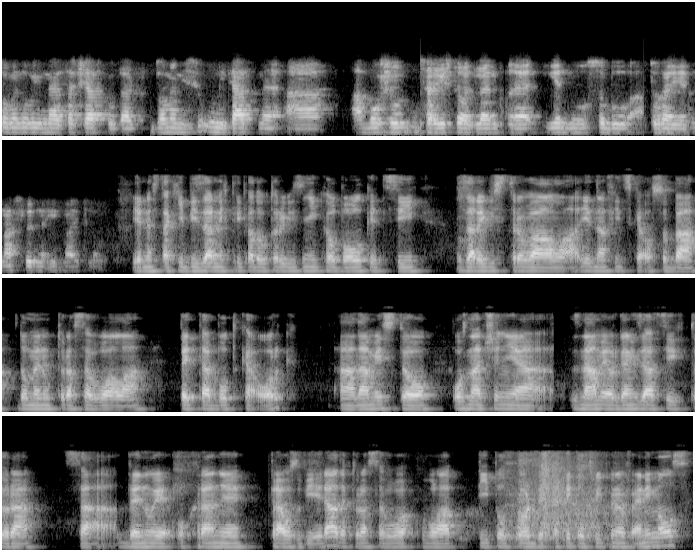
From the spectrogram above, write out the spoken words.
spomenuli na začiatku, tak domény sú unikátne a a môžu sa registrovať len pre jednu osobu, a ktorá je následne ich majiteľom. Jeden z takých bizarných prípadov, ktorý vznikol, bol, keď si zaregistrovala jedna fyzická osoba domenu, ktorá sa volala peta.org a namiesto označenia známej organizácie, ktorá sa venuje ochrane práv zvierat, ktorá sa volá People for the Ethical Treatment of Animals,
